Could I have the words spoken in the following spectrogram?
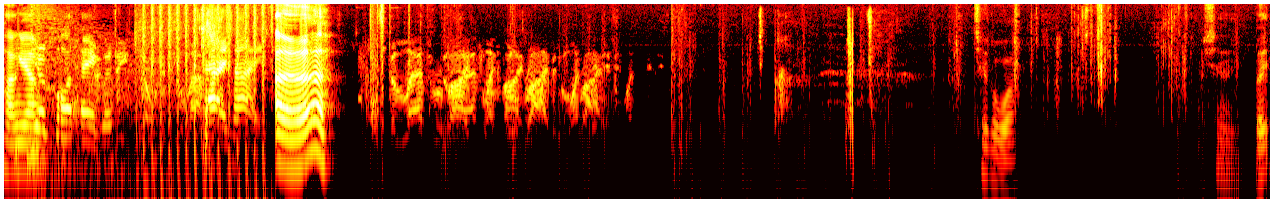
พังยังเหี้ยกอแตกเลยใช่ใช่เออ The last revived flight will arrive in one minute. ใช่ปะวะใช่เฮ้ย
